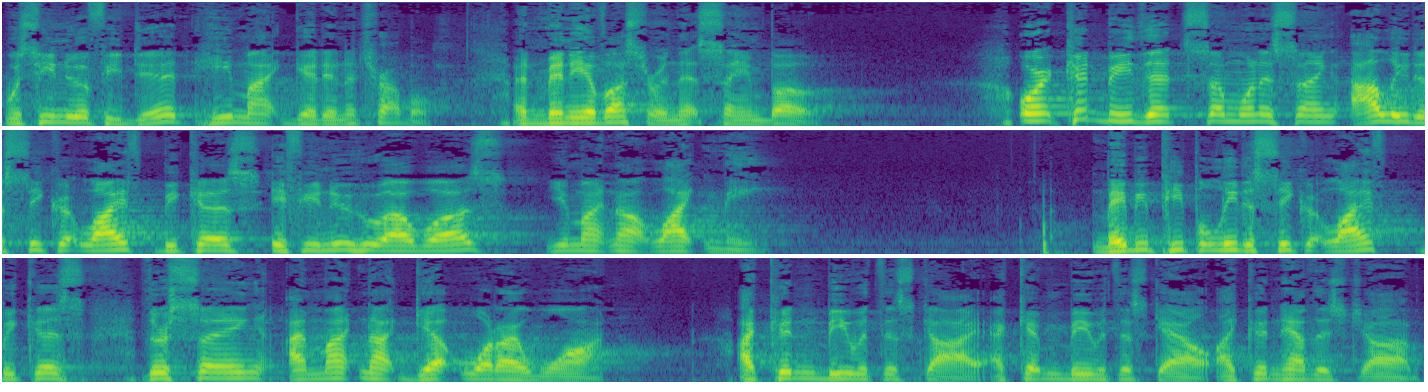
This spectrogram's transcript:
was he knew if he did, he might get into trouble. And many of us are in that same boat. Or it could be that someone is saying, I'll lead a secret life because if you knew who I was, you might not like me. Maybe people lead a secret life because they're saying, I might not get what I want. I couldn't be with this guy. I couldn't be with this gal. I couldn't have this job.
